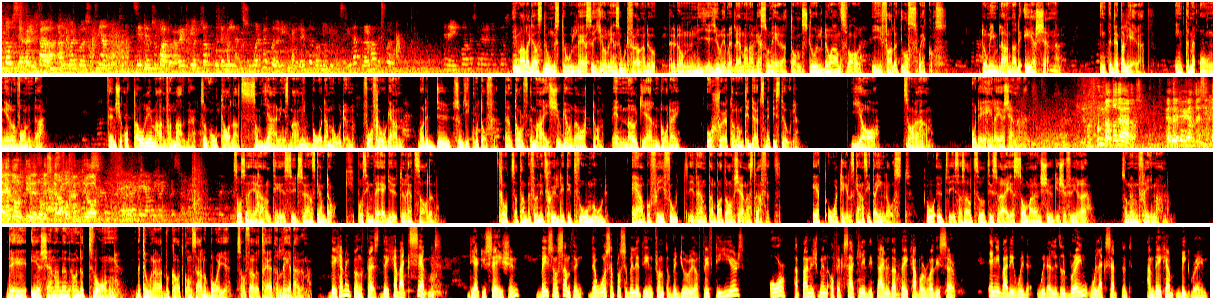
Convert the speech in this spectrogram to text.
autopsia realizada al cuerpo de Sofiana 784-18 determina que su muerte fue de origen violento por múltiples heridas con armas de fuego. En el informe sobre elementos... I Malagas domstol läser juryns ordförande upp hur de nio jurymedlemmarna resonerat om skuld och ansvar i fallet Los Suecos. De inblandade erkänner. Inte detaljerat, inte med ånger och vånda. Den 28-årige man från Malmö som åtalats som gärningsman i båda morden får frågan var det du som gick mot offret den 12 maj 2018 med en mörk hjälm på dig och sköt honom till döds med pistol? Ja, svarar han. Och det är hela erkännandet. Vi var tvungna att ta det här alltså. Hellre, hellre sitta ett år till än att riskera få 50 år. Så säger han till Sydsvenskan Dock på sin väg ut ur rättssalen. Trots att han befunnits skyldig till två mord är han på fri fot i väntan på att avtjäna straffet. Ett år till ska han sitta inlåst och utvisas alltså till Sverige sommaren 2024 som en fri man. Det är erkännanden under tvång, betonar advokat Gonzalo Boye som företräder ledaren. They haven't confessed, they have accepted the accusation based on something. There was a possibility in front of a jury of 50 years or a punishment of exactly the time that they have already served. Anybody with, with a little brain will accept it, and they have big brain.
